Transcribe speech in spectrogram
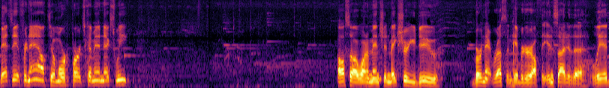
that's it for now. Till more parts come in next week Also, I want to mention, make sure you do burn that rust inhibitor off the inside of the lid.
